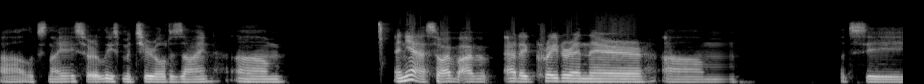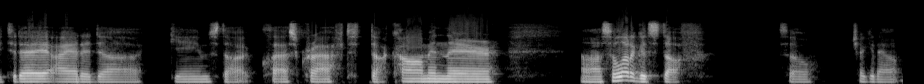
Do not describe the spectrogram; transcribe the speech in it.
Uh, looks nice, or at least material design. Um, and yeah, so I've, I've added Crater in there. Um, let's see. Today I added uh, games.classcraft.com in there. Uh, so a lot of good stuff. So check it out.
